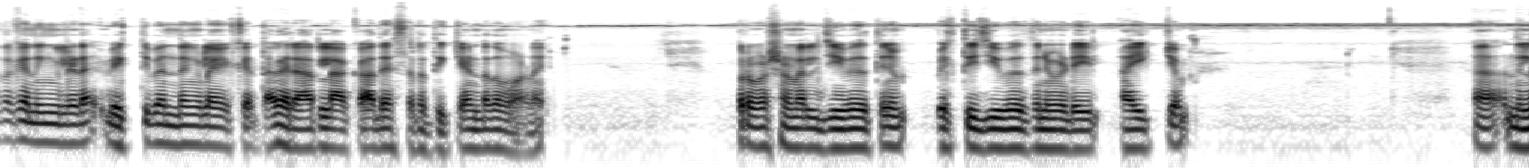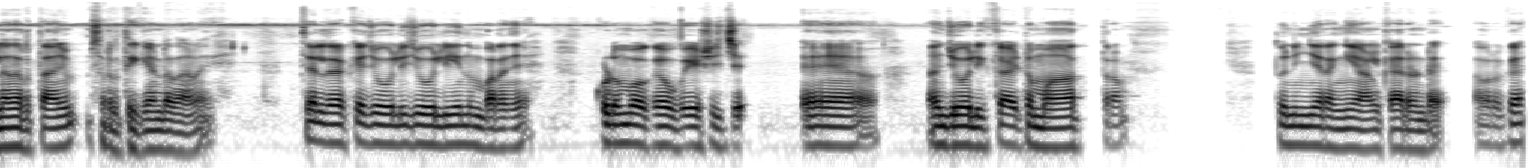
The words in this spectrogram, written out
അതൊക്കെ നിങ്ങളുടെ വ്യക്തിബന്ധങ്ങളെയൊക്കെ തകരാറിലാക്കാതെ ശ്രദ്ധിക്കേണ്ടതുമാണ്. പ്രൊഫഷണൽ ജീവിതത്തിനും വ്യക്തി ജീവിതത്തിനും ഇടയിൽ ഐക്യം നിലനിർത്താനും ശ്രദ്ധിക്കേണ്ടതാണ്. ചിലരൊക്കെ ജോലി ജോലി എന്നും പറഞ്ഞ് കുടുംബമൊക്കെ ഉപേക്ഷിച്ച് ജോലിക്കായിട്ട് മാത്രം തുനിഞ്ഞിറങ്ങിയ ആൾക്കാരുണ്ട്. അവർക്ക്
